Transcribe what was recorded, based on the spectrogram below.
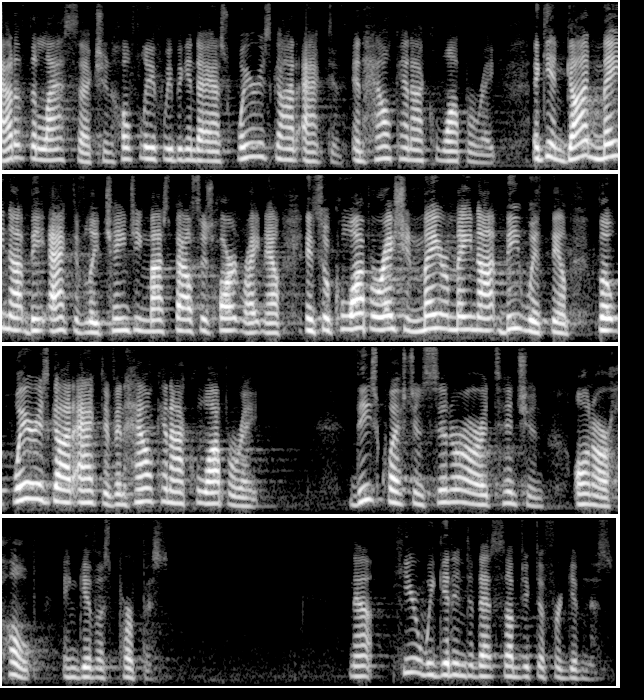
Out of the last section, hopefully, if we begin to ask, where is God active and how can I cooperate? Again, God may not be actively changing my spouse's heart right now, and so cooperation may or may not be with them. But where is God active and how can I cooperate? These questions center our attention on our hope and give us purpose. Now, here we get into that subject of forgiveness.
